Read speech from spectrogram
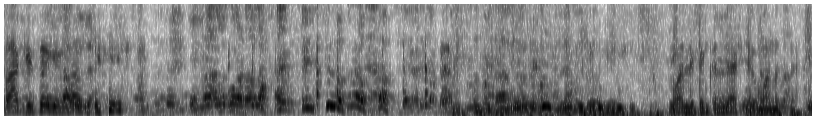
बाकी सगळे घालते. पॉलिटिकल ऍक्टिव्ह माणूस आहे.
